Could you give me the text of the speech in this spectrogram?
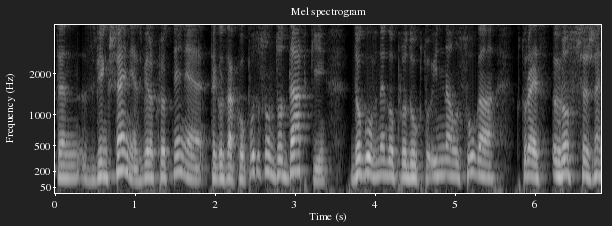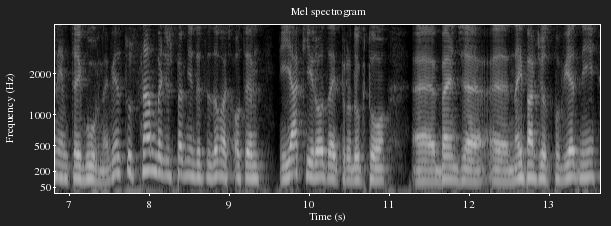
ten zwiększenie, zwielokrotnienie tego zakupu, to są dodatki do głównego produktu. Inna usługa, która jest rozszerzeniem tej głównej. Więc tu sam będziesz pewnie decydować o tym, jaki rodzaj produktu będzie najbardziej odpowiedni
